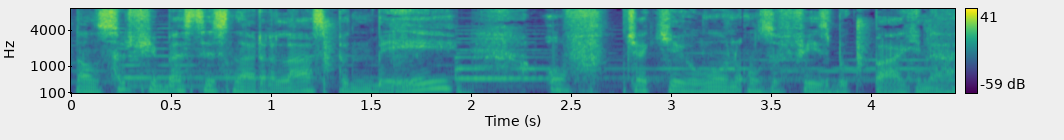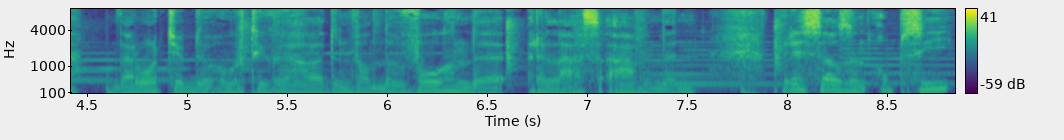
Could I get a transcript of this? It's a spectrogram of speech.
dan surf je best eens naar relaas.be of check je gewoon onze Facebookpagina. Daar word je op de hoogte gehouden van de volgende relaasavonden. Er is zelfs een optie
